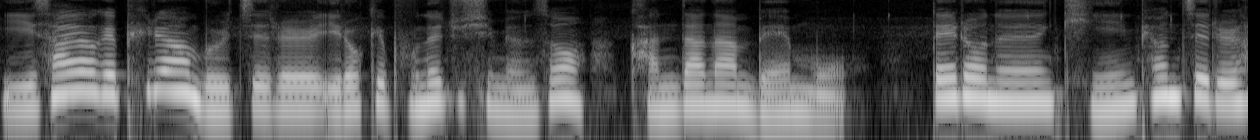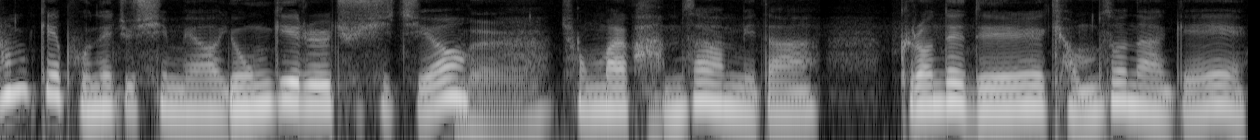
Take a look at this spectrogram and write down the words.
이 사역에 필요한 물질을 이렇게 보내주시면서 간단한 메모, 때로는 긴 편지를 함께 보내주시며 용기를 주시지요. 네. 정말 감사합니다. 그런데 늘 겸손하게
